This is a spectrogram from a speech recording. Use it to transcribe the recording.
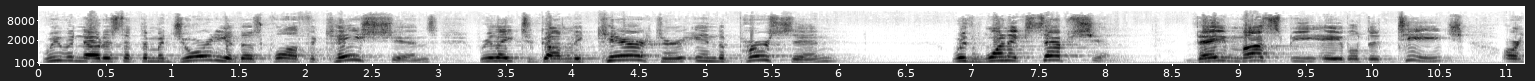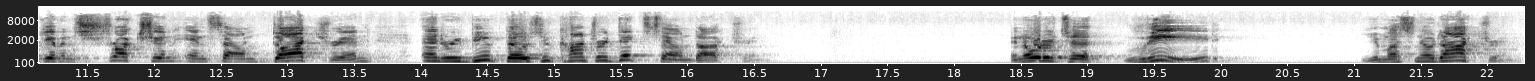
we would notice that the majority of those qualifications relate to godly character in the person, with one exception. They must be able to teach or give instruction in sound doctrine and rebuke those who contradict sound doctrine. In order to lead, you must know doctrine.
